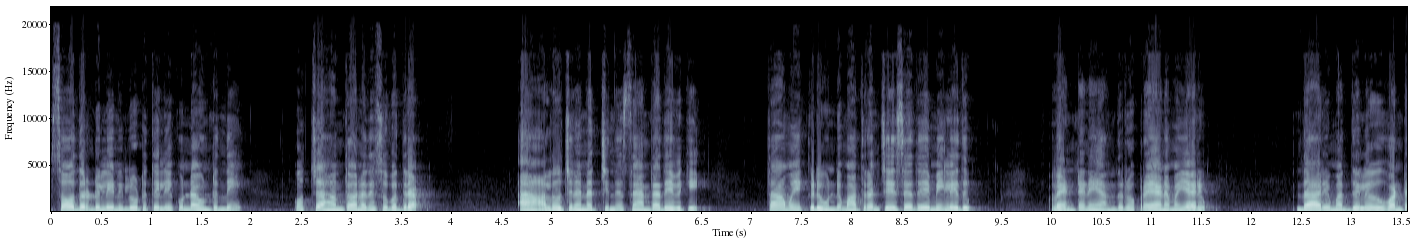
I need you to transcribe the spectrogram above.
సోదరుడు లేని లోటు తెలియకుండా ఉంటుంది. ఉత్సాహంతో అన్నది సుభద్ర. ఆ ఆలోచన నచ్చింది శాంతాదేవికి. తాము ఇక్కడ ఉండి మాత్రం చేసేదేమీ లేదు. వెంటనే అందరూ ప్రయాణమయ్యారు. దారి మధ్యలో వంట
